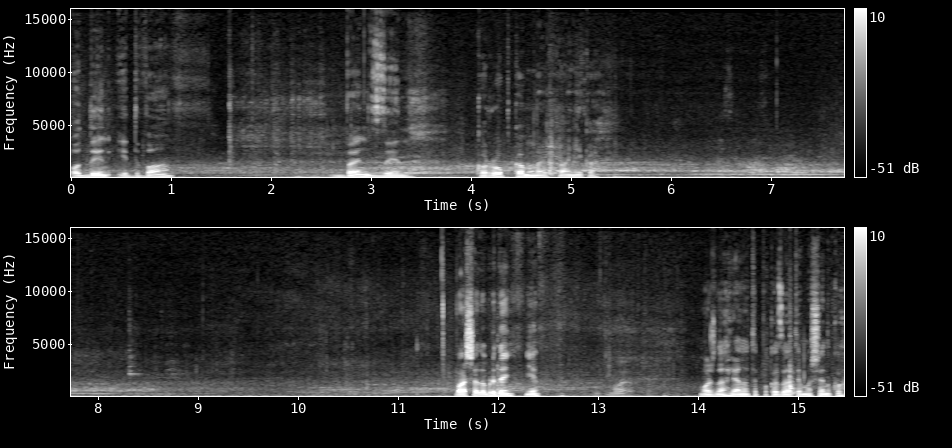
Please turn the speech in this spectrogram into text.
1,2 бензин. Коробка механіка. Ваша добрий день? Ні? Можна глянути, показати машинку?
